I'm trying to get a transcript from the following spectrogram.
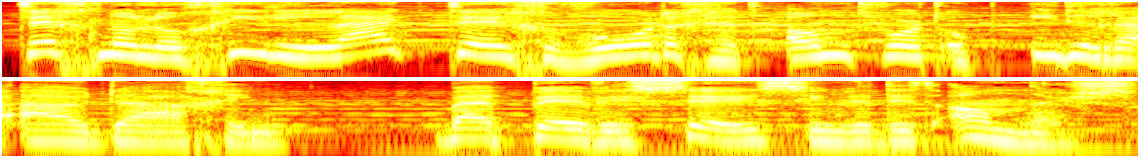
Technologie lijkt tegenwoordig het antwoord op iedere uitdaging. Bij PwC zien we dit anders.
